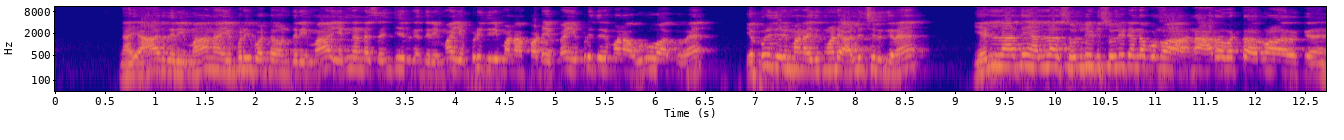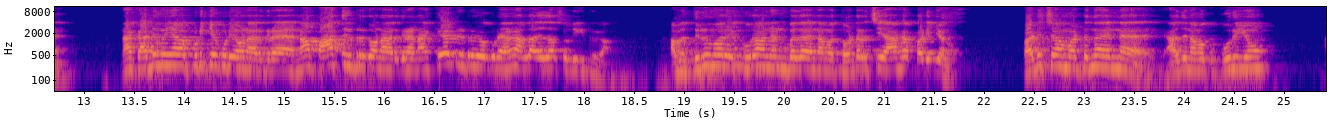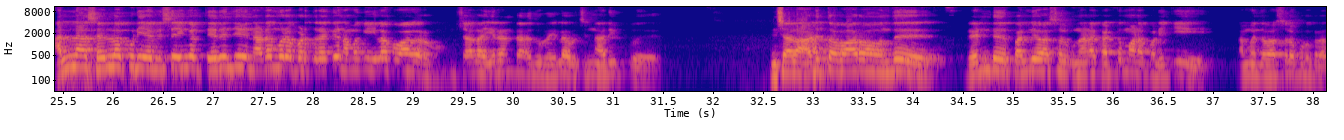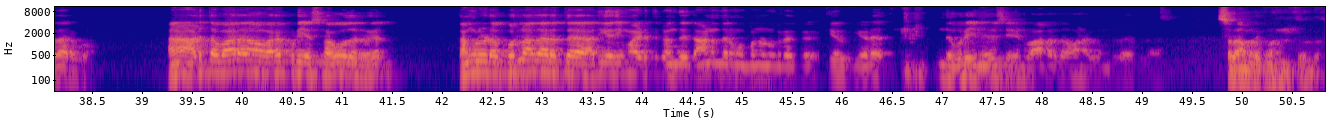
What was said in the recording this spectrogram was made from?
நான் யார் தெரியுமா? நான் எப்படிப்பட்டவன் தெரியுமா? என்னென்ன செஞ்சிருக்கேன் தெரியுமா? எப்படி தெரியுமா நான் படைப்பேன்? எப்படி தெரியுமா நான் உருவாக்குவேன்? எப்படி தெரியுமா நான் இதுக்கு முன்னாடி அழிச்சிருக்கிறேன்? எல்லாத்தையும் எல்லாம் சொல்லிட்டு சொல்லிட்டு என்ன பண்ணுவான் நான் அறவட்ட அருவனா இருக்கேன். நான் கடுமையா பிடிக்கக்கூடியவனா இருக்கிறேன். நான் பார்த்துக்கிட்டு இருக்கவனா இருக்கிறேன். நான் கேட்டுட்டு இருக்கக்கூடியவன் நல்லா இதுதான் சொல்லிக்கிட்டு இருக்கான். அப்ப திருமறை குரான் என்பதை நம்ம தொடர்ச்சியாக படிக்கணும். படிச்சா மட்டும்தான் என்ன? அது நமக்கு புரியும். அல்லாஹ் சொல்லக்கூடிய விஷயங்கள் தெரிஞ்சு நடைமுறைப்படுத்துறதுக்கு நமக்கு இலக்குவாக இருக்கும். இன்ஷால்லா இரண்டாவது உரையில் ஒரு சின்ன அறிவிப்பு. இன்ஷால்லா அடுத்த வாரம் வந்து ரெண்டு பள்ளிவாசலுக்குண்டான கட்டுமான பணிக்கு நம்ம இந்த வசூலை கொடுக்குறதா இருக்கும். ஆனால் அடுத்த வாரம் வரக்கூடிய சகோதரர்கள் தங்களோட பொருளாதாரத்தை அதிக அதிகமாக எடுத்துட்டு வந்து தான தர்மம் பண்ணணுங்கிற கேள்வியோட இந்த உரையை நிறைவு செய்ய வாகரதவான அஸ்லாம் வலைக்கம் வரமத்துள்ள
